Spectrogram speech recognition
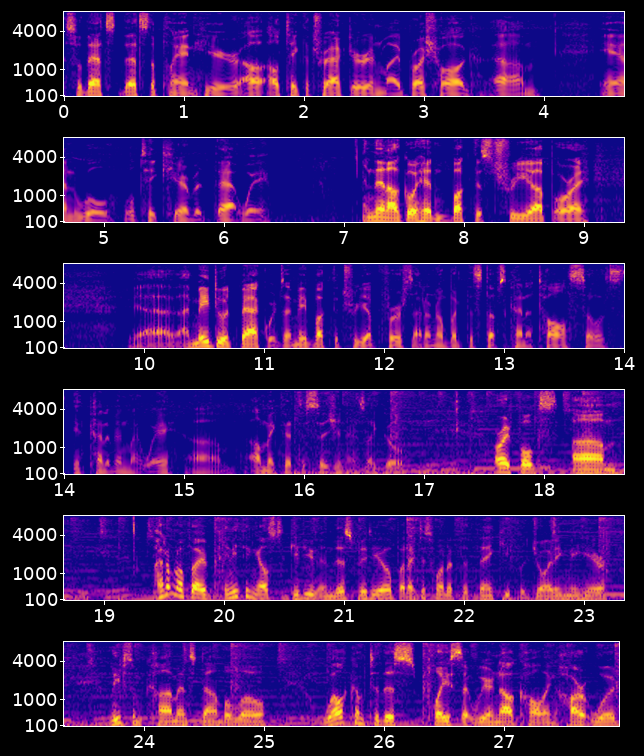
so that's, that's the plan here. I'll, I'll take the tractor and my brush hog um, and we'll, we'll take care of it that way. And then I'll go ahead and buck this tree up or I, yeah, I may do it backwards. I may buck the tree up first. I don't know, but the stuff's kind of tall, so it's kind of in my way. Um, I'll make that decision as I go. All right, folks. Um, I don't know if I have anything else to give you in this video, but I just wanted to thank you for joining me here. Leave some comments down below. Welcome to this place that we are now calling Heartwood,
